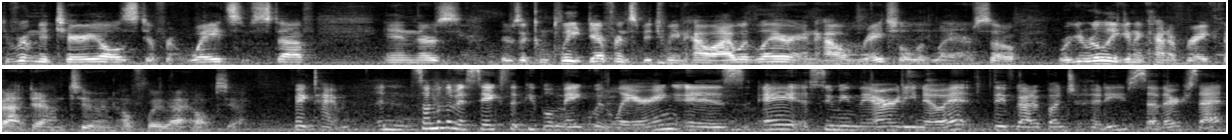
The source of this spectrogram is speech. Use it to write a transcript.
Different materials, different weights of stuff and there's there's a complete difference between how I would layer and how Rachel would layer. So we're really going to kind of break that down too, and hopefully that helps you. Big time. And some of the mistakes that people make with layering is A, assuming they already know it. They've got a bunch of hoodies, so they're set.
